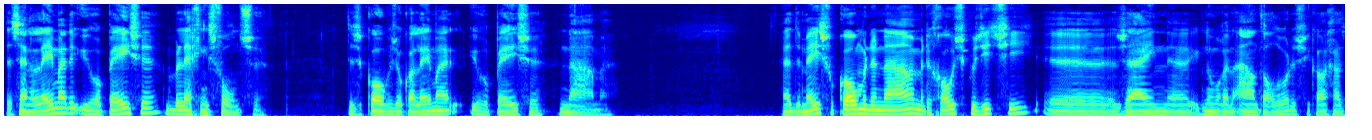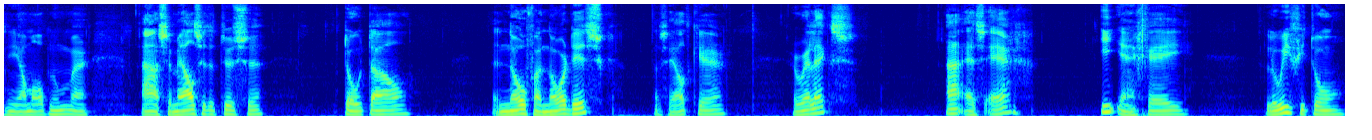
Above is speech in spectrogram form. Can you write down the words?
Dat zijn alleen maar de Europese beleggingsfondsen. Dus ze kopen ze ook alleen maar Europese namen. De meest voorkomende namen met de grootste positie uh, zijn, ik noem er een aantal hoor, dus ik ga het niet allemaal opnoemen, maar ASML zit ertussen, Total, Nova Nordisk, dat is healthcare, Relax, ASR, ING, Louis Vuitton,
